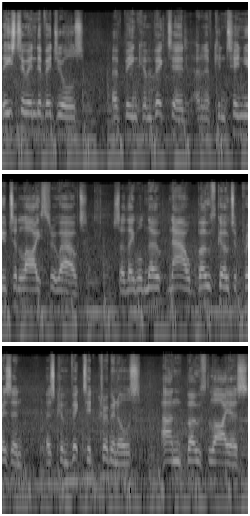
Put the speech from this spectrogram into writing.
These two individuals have been convicted and have continued to lie throughout. So they will now both go to prison as convicted criminals and both liars.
